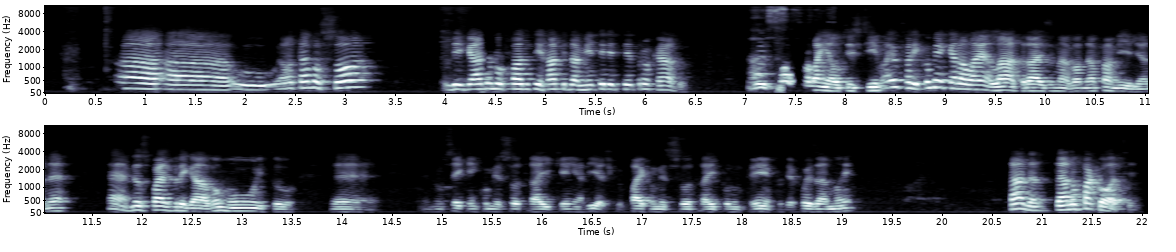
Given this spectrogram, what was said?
a, a, o, ela estava só ligada no fato de rapidamente ele ter trocado. Mas posso falar em autoestima? Aí eu falei, como é que era lá, lá atrás na, na família, né? É, meus pais brigavam muito, é, não sei quem começou a trair quem ali, acho que o pai começou a trair por um tempo, depois a mãe. Tá, tá no pacote.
